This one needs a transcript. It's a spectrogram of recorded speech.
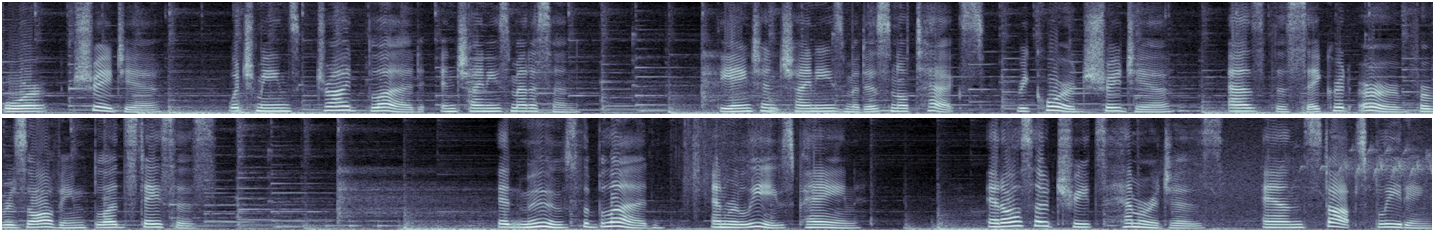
or xuejie, which means dried blood in Chinese medicine. The ancient Chinese medicinal texts record xuejie as the sacred herb for resolving blood stasis. It moves the blood and relieves pain. It also treats hemorrhages and stops bleeding.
